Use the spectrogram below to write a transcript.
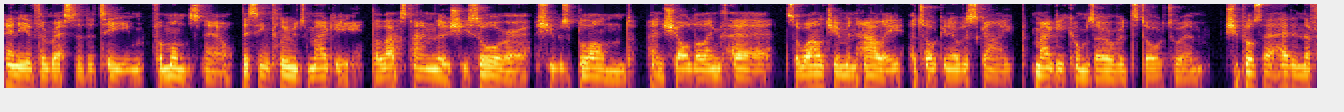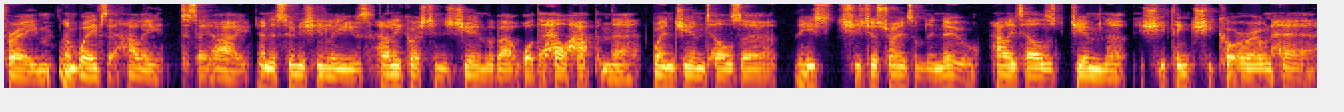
any of the rest of the team for months now. This includes Maggie. The last time that she saw her, she was blonde and shoulder length hair. So while Jim and Hallie are talking over Skype, Maggie comes over to talk to him. She puts her head in the frame and waves at Hallie to say hi. And as soon as she leaves, Hallie questions Jim about what the hell happened there. When Jim tells her he's she's just trying something new, Hallie tells Jim that she thinks she cut her own hair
